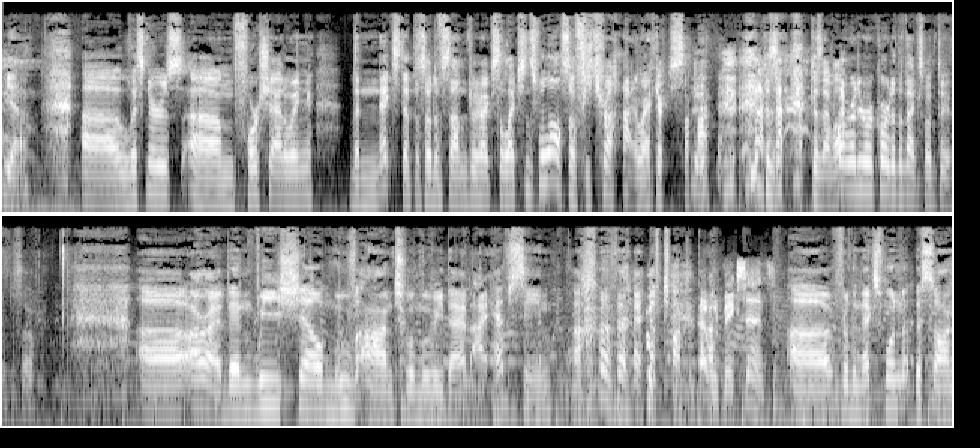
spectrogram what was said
Yeah, uh, listeners, um, foreshadowing: the next episode of Soundtrack Selections will also feature a Highlander song because I've already recorded the next one too. So. Uh, all right, then we shall move on to a movie that I have seen uh, that I have talked about. That would make sense. Uh, for the next one, the song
